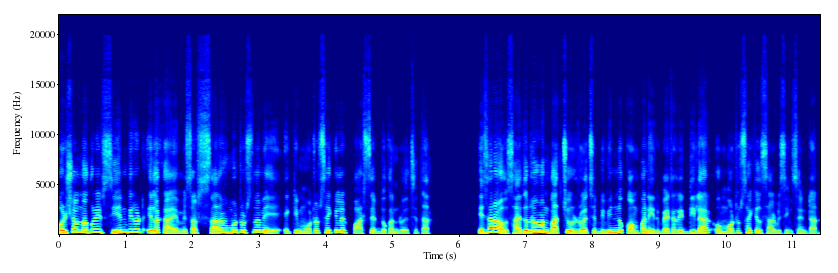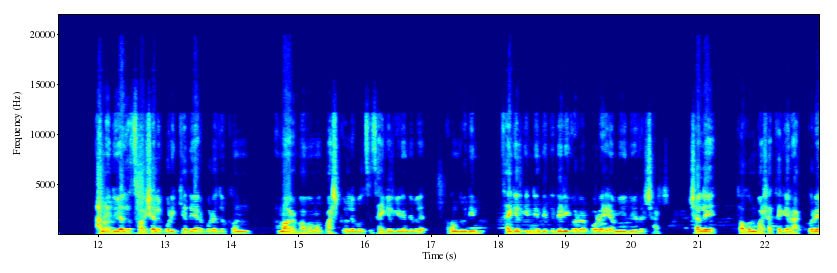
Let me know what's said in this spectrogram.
বরিশাল নগরীর সিএনবি রোড এলাকায় মিসার সারাহ মোটরস নামে একটি মোটরসাইকেলের পার্টসের দোকান রয়েছে তার। এছাড়াও সাইদুর রহমান বাচ্চুর রয়েছে বিভিন্ন কোম্পানির ব্যাটারির ডিলার ও মোটরসাইকেল সার্ভিসিং সেন্টার। আমি দুই হাজার ছয় সালে পরীক্ষা দেওয়ার পরে যখন আমার বাবা মা পাশ করলে বলছে সাইকেল কিনে দেবে, তখন দুই দিন সাইকেল কিনে দিতে দেরি করার পরে আমি দুই হাজার সাত সালে তখন বাসা থেকে রাগ করে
